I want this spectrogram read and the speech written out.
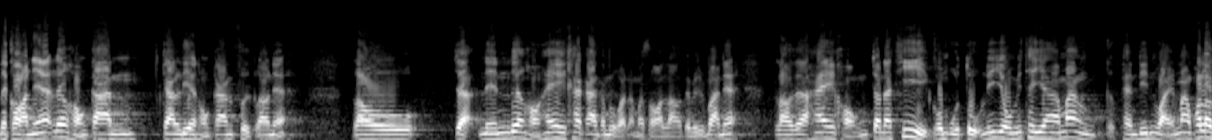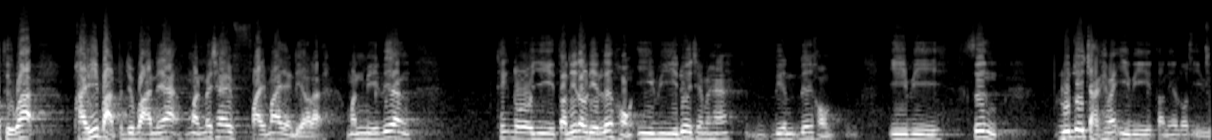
แต่ก่อนเนี้ยเรื่องของการการเรียนของการฝึกเราเนี่ยเราจะเน้นเรื่องของให้ข้าการตำรวจมาสอนเราแต่ปัจจุบันเนี้ยเราจะให้ของเจ้าหน้าที่กรมอุตุนิยมวิทยามั่งแผ่นดินไหวมั่งเพราะเราถือว่า ภัยพิบัติปัจจุบันเนี้ยมันไม่ใช่ไฟไหม้อย่างเดียวละมันมีเรื่องเทคโนโลยี ตอนนี้เราเรียนเรื่องของ EV ด้วยใช่ไหมฮะเรียนเรื่องของ EV ซึ่งรู้รู้จักใช่ไหม EV ตอนนี้รถ EV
